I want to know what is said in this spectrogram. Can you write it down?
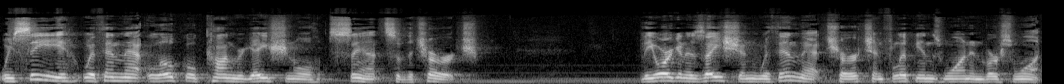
We see within that local congregational sense of the church the organization within that church in Philippians 1 and verse 1.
